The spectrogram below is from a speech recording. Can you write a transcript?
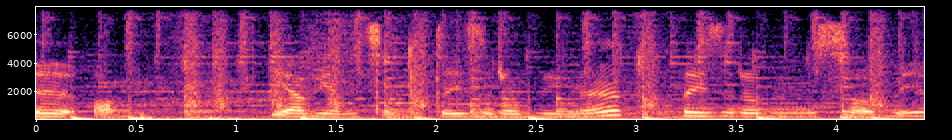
Y, o, ja wiem, co tutaj zrobimy. Tutaj zrobimy sobie...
